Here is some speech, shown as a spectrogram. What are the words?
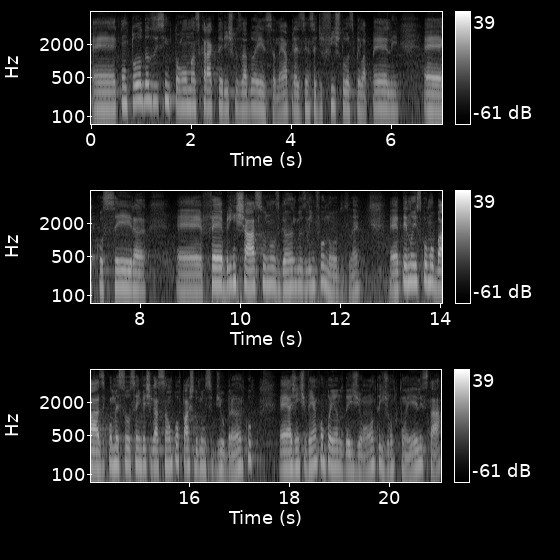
é, com todos os sintomas característicos da doença, né? A presença de fístulas pela pele, é, coceira, é, febre, inchaço nos gânglios linfonodos, né? É, tendo isso como base, começou-se a investigação por parte do município de Rio Branco. É, a gente vem acompanhando desde ontem, junto com eles, tá?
